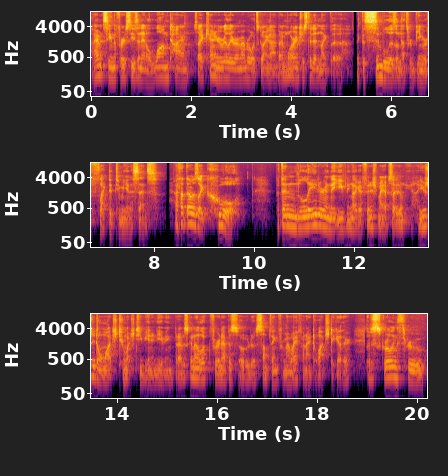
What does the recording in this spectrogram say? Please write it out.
I haven't seen the first season in a long time, so I can't even really remember what's going on. But I'm more interested in like the like the symbolism that's being reflected to me in a sense. I thought that was like cool. But then later in the evening, like I finished my episode, I, I usually don't watch too much TV in an evening, but I was gonna look for an episode of something for my wife and I to watch together. I was scrolling through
